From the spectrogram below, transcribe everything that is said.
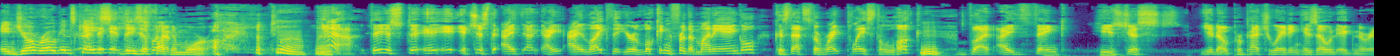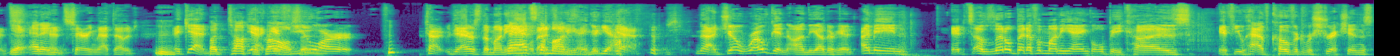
in Joe Rogan's I think case, it- they he's a just wanna- fucking moron. Oh, well, Yeah, they just it, it- it's just I, I I like that you're looking for the money angle because that's the right place to look. Mm. But I think he's just you know perpetuating his own ignorance Yeah, and in- sharing that to others. Mm. Again, But Tucker yeah, Carlson- if you are. There's the money That's angle. the money easy. angle, yeah. yeah. Nah, Joe Rogan, on the other hand, I mean, it's a little bit of a money angle because if you have COVID restrictions,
